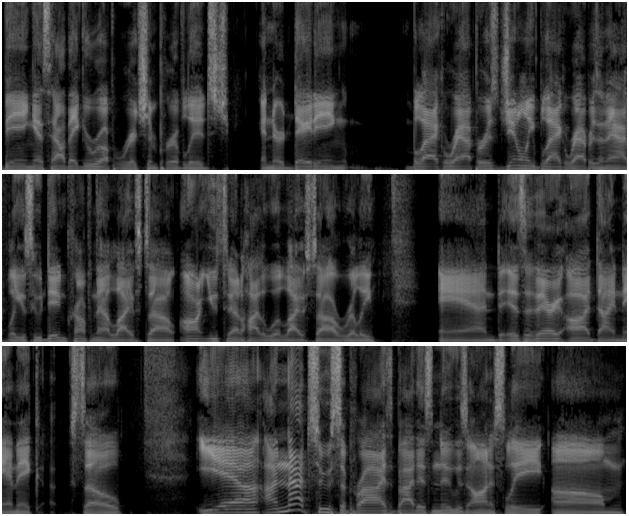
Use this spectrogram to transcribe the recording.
being as how they grew up rich and privileged and they're dating black rappers, generally black rappers and athletes who didn't come from that lifestyle, aren't used to that Hollywood lifestyle really. and it's a very odd dynamic. So, yeah, I'm not too surprised by this news, honestly. Um,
